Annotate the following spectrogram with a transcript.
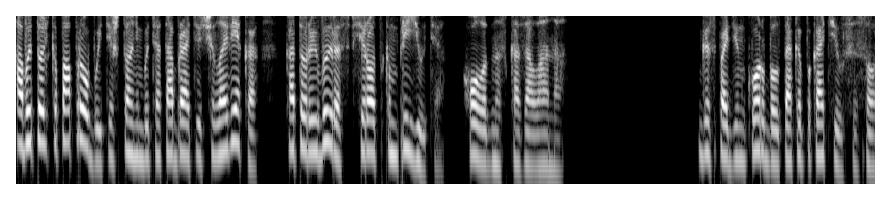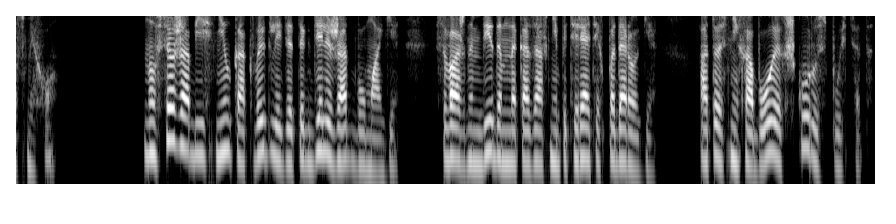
«А вы только попробуйте что-нибудь отобрать у человека, который вырос в сиротском приюте», — холодно сказала она. Господин Корбл так и покатился со смеху. Но все же объяснил, как выглядят и где лежат бумаги, с важным видом наказав не потерять их по дороге, а то с них обоих шкуру спустят.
